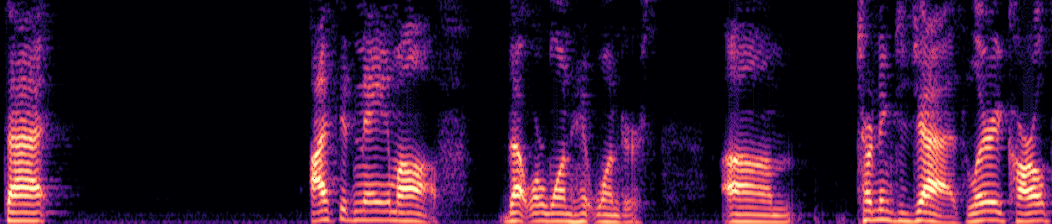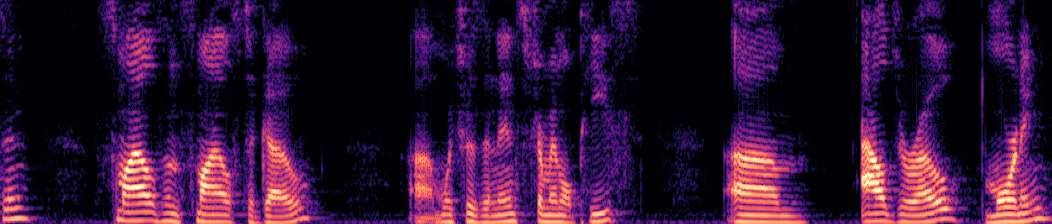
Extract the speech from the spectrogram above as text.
that I could name off that were one hit wonders. Um, turning to jazz, Larry Carlton, Smiles and Smiles to Go, um, which was an instrumental piece. Um, Al Jarreau, Morning.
